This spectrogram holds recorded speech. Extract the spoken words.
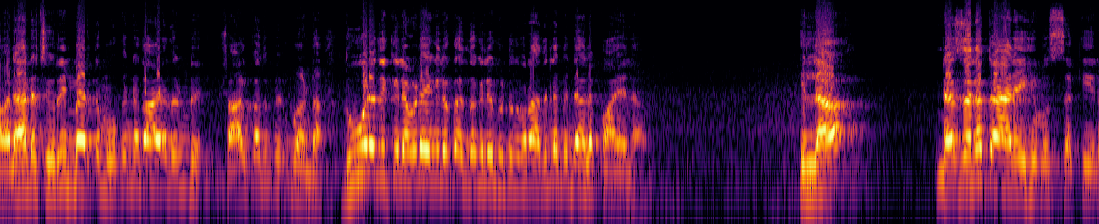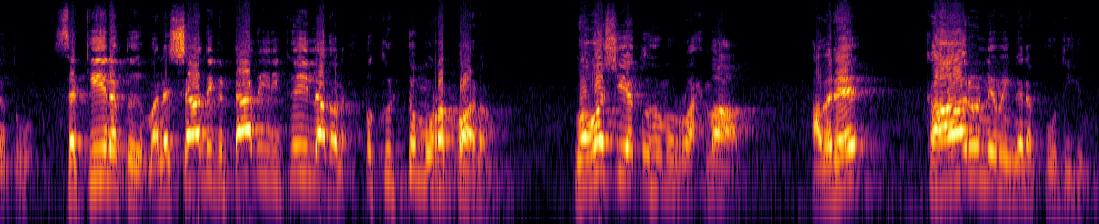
അവനാന്റെ ചെറിയ മരത്ത് മൂക്കിന്റെ താഴെതുണ്ട്. പക്ഷെ ആൾക്കത് വേണ്ട. ദൂരെ ദിക്കിൽ എവിടെയെങ്കിലുമൊക്കെ എന്തെങ്കിലും കിട്ടുമെന്ന് പറഞ്ഞാൽ അതിന്റെ പിന്നാലെ പായലാണ് ഇല്ല നസലത്ത് അലൈഹി മുസ്സക്കീനത്തു സക്കീനത്ത് മനഃശാന്തി കിട്ടാതെ ഇരിക്കുകയില്ല എന്നാണ്. ഇപ്പൊ കിട്ടും ഉറപ്പാണ്. അവരെ കാരുണ്യം ഇങ്ങനെ പൊതിയും.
